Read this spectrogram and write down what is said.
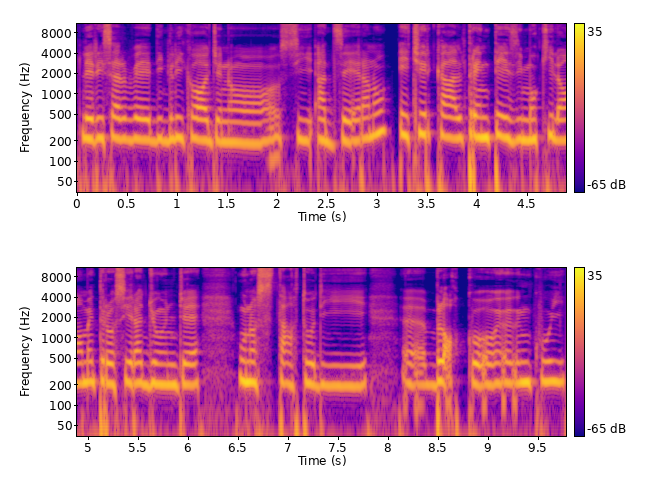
le riserve di glicogeno si azzerano e circa al trentesimo chilometro si raggiunge uno stato di eh, blocco in cui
